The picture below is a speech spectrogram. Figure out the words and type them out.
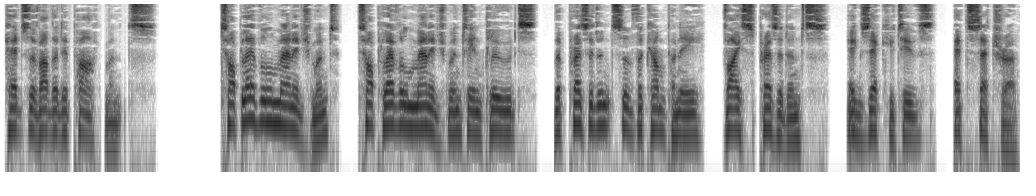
heads of other departments. Top-level management Top-level management includes the presidents of the company, vice presidents, executives, etc.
